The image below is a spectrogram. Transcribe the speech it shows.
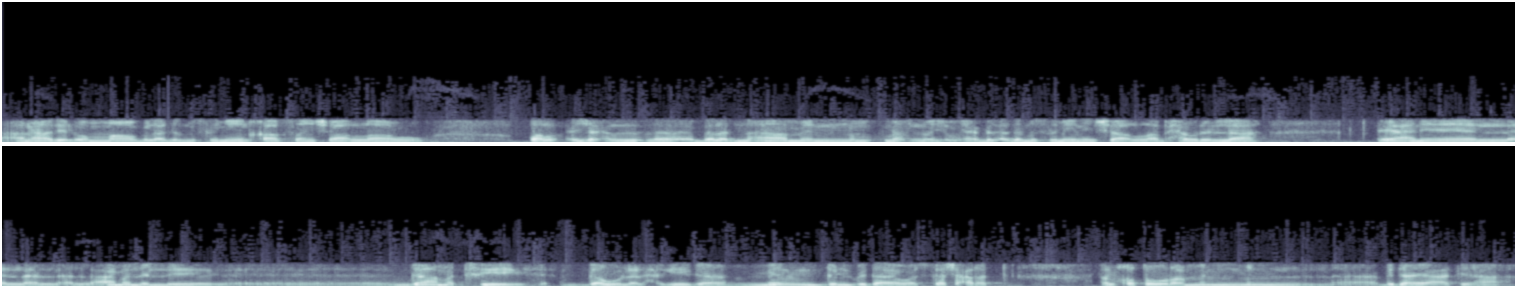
عن هذه الأمة وبلاد المسلمين خاصة إن شاء الله. و... والله يجعل بلدنا آمن ومطمئن وجميع بلاد المسلمين إن شاء الله بحول الله. يعني ال- ال- ال- العمل اللي قامت فيه الدولة الحقيقة منذ البداية واستشعرت الخطورة من من بداياتها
